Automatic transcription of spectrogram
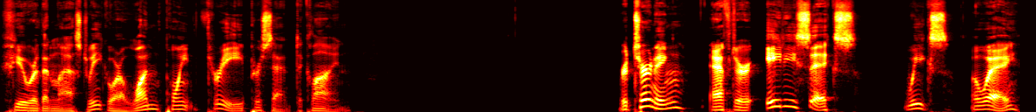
fewer than last week, or a 1.3% decline. Returning after 86 weeks away,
